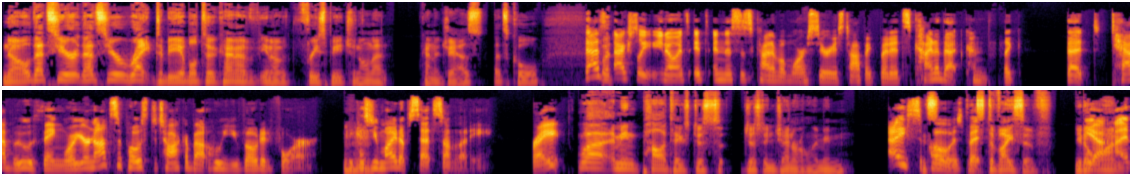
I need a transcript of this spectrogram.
No, that's your that's your right to be able to kind of you know free speech and all that kind of jazz. That's cool. That's but- actually, you know, it's it's and this is kind of a more serious topic, but it's kind of that con- like that taboo thing where you're not supposed to talk about who you voted for because Mhm. you might upset somebody, right? well, I mean, politics just just in general. I mean, I suppose, but it's divisive. You don't yeah, want. I,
